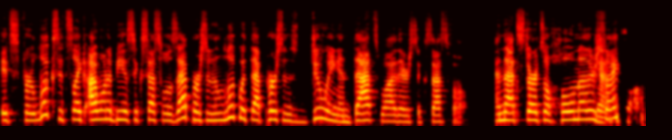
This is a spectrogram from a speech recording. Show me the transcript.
It's for looks. It's like, I want to be as successful as that person and look what that person's doing. And that's why they're successful. And that starts a whole nother cycle.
